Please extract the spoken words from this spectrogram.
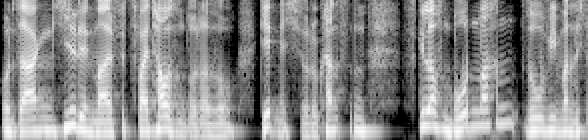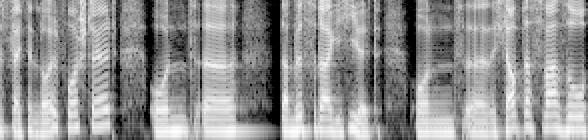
und sagen, heal den mal für 2000 oder so. Geht nicht. So, du kannst einen Skill auf dem Boden machen, so wie man sich das vielleicht in LoL vorstellt und äh, dann wirst du da gehealt. Und äh, ich glaube, das war so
